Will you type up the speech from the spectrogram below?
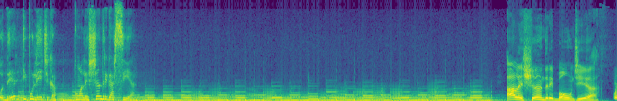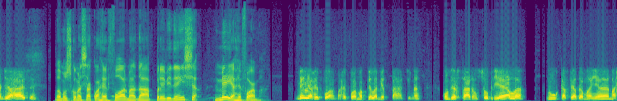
Poder e Política, com Alexandre Garcia. Alexandre, bom dia. Bom dia, Raíssa. Vamos começar com a reforma da Previdência, meia reforma. Meia reforma, reforma pela metade, né? Conversaram sobre ela no café da manhã na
